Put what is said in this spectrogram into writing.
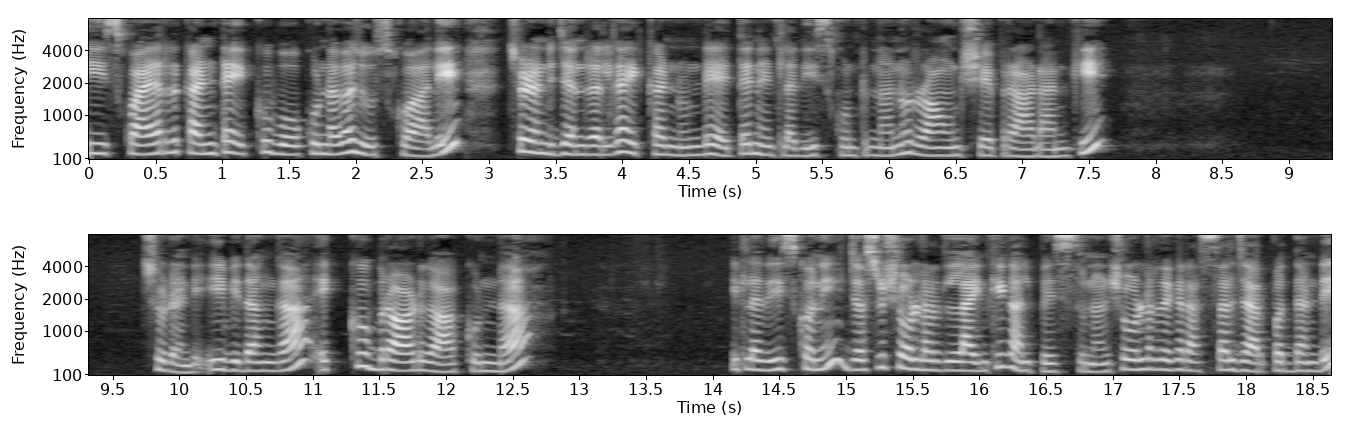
ఈ స్క్వేర్ కంటే ఎక్కువ పోకుండా చూసుకోవాలి. చూడండి జనరల్గా ఇక్కడ నుండి అయితే నేను ఇట్లా తీసుకుంటున్నాను రౌండ్ షేప్ రావడానికి. చూడండి ఈ విధంగా ఎక్కువ బ్రాడ్ కాకుండా ఇట్లా తీసుకొని జస్ట్ షోల్డర్ లైన్కి కలిపేస్తున్నాను. షోల్డర్ దగ్గర అస్సలు జరపొద్దండి.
